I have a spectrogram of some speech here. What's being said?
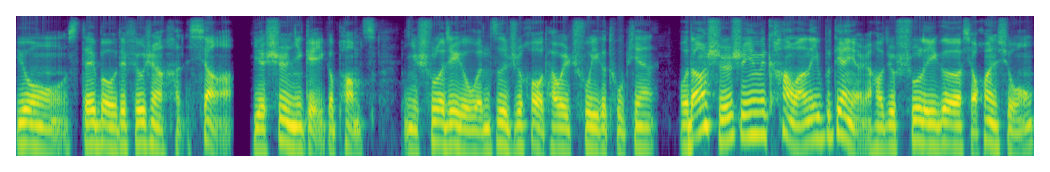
用 Stable Diffusion 很像啊，也是你给一个 prompts，你输了这个文字之后，它会出一个图片。我当时是因为看完了一部电影，然后就输了一个小浣熊。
